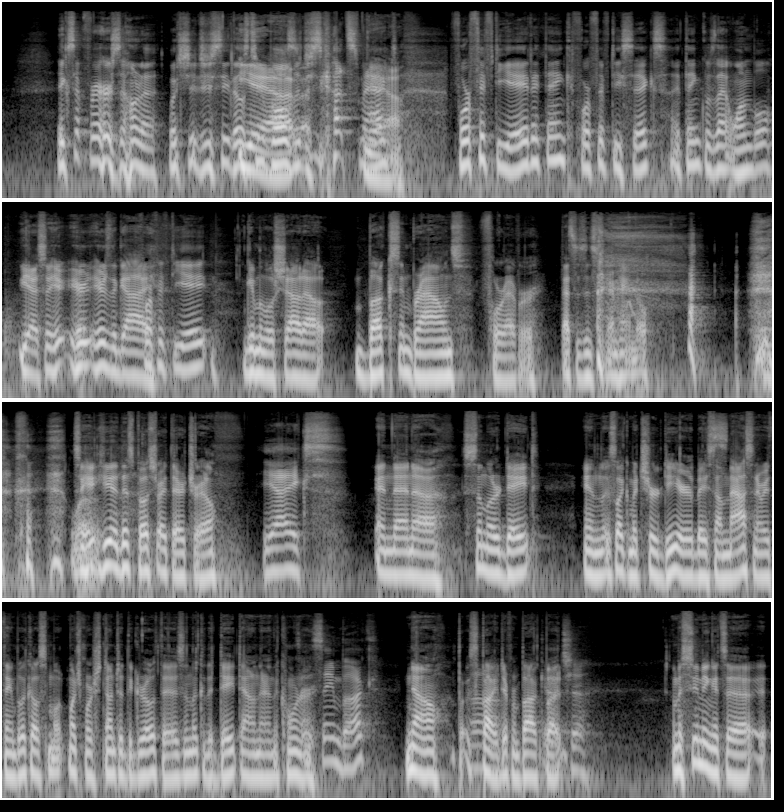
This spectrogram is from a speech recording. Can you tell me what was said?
except for Arizona. Which did you see those two bulls that just got smacked? Yeah. 458, I think. 456, I think was that one bull. Yeah. So here, here, here's the guy. 458. Give him a little shout out. Bucks and Browns forever. That's his Instagram handle. So he, he had this post right there, trail, Yikes. and then a similar date, and it's like a mature deer based on mass and everything. But look how sm- much more stunted the growth is, and look at the date down there in the Is it corner. the same buck? No, it's probably a Oh, different buck, but I'm assuming it's a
